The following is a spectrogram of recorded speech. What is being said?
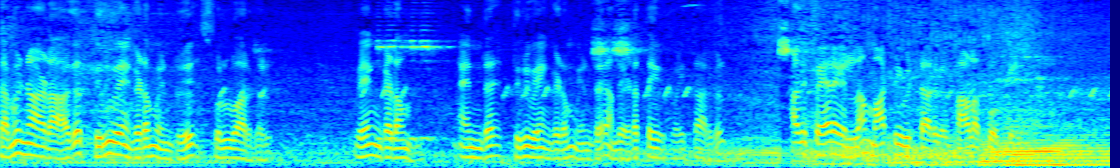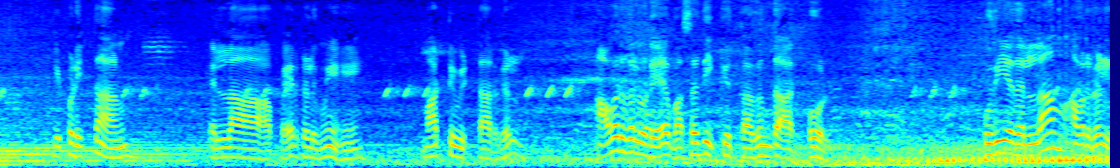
தமிழ்நாடாக திருவேங்கடம் என்று சொல்வார்கள். வேங்கடம் என்ற திருவேங்கடம் என்ற அந்த இடத்தை வைத்தார்கள். அது பெயரையெல்லாம் மாற்றிவிட்டார்கள் காலப்போக்கில். இப்படித்தான் எல்லா பெயர்களுமே மாட்டிவிட்டார்கள் அவர்களுடைய வசதிக்கு தகுந்தாற்போல் புதியதெல்லாம் அவர்கள்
